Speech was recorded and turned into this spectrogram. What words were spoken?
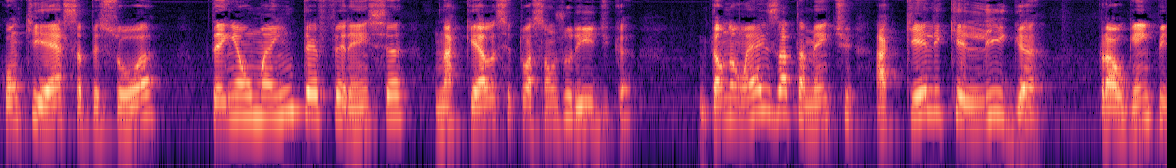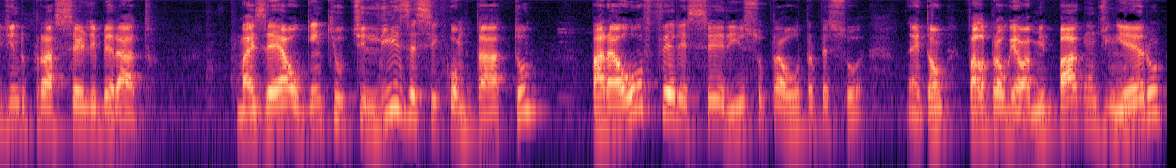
com que essa pessoa tenha uma interferência naquela situação jurídica. Então, não é exatamente aquele que liga para alguém pedindo para ser liberado mas é alguém que utiliza esse contato para oferecer isso para outra pessoa. Né? Então, fala para alguém: ó, me paga um dinheiro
